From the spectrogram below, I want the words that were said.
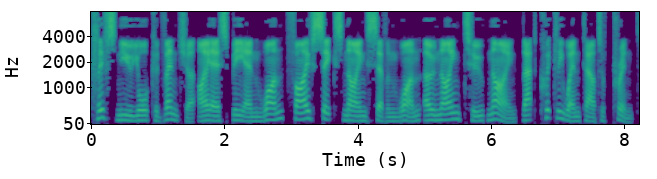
Cliff's New York Adventure ISBN 1-56971-092-9 that quickly went out of print.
